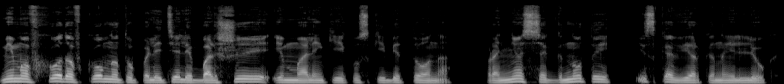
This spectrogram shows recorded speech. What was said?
Мимо входа в комнату полетели большие и маленькие куски бетона. Пронесся гнутый и сковерканный люк.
